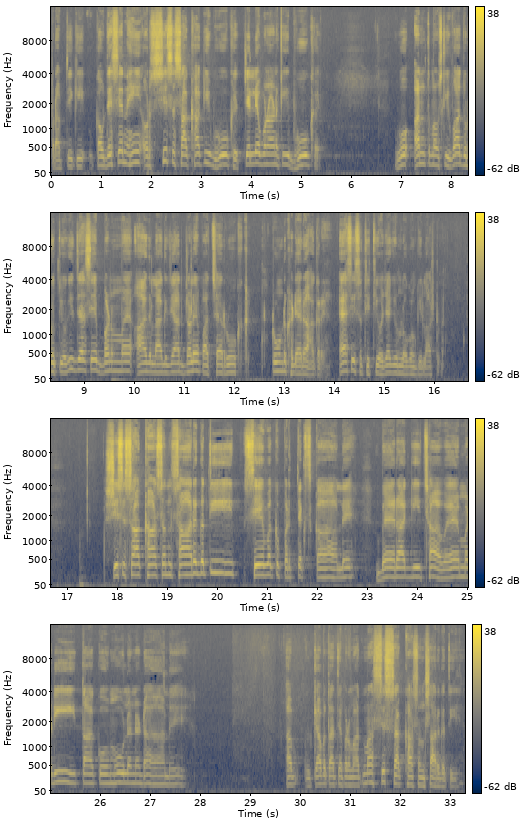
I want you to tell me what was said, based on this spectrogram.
प्राप्ति की, का उद्देश्य नहीं और शिष्य शाखा की भूख चेल्य बनाण की भूख है। वो अंत में उसकी वह दुरुति होगी, जैसे बण में आग लाग जा जड़े पाछे रूख टूंड खड़े रहा करें ऐसी स्थिति हो जाएगी उन लोगों की लास्ट में। शिष्य शाखा संसार गति, सेवक प्रत्यक्ष काले, बैरागी छावे मड़ी ताको मूल न डाले। अब क्या बताते हैं परमात्मा? शिष्य शाखा संसार गति है।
